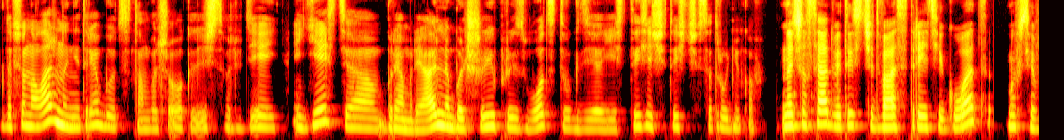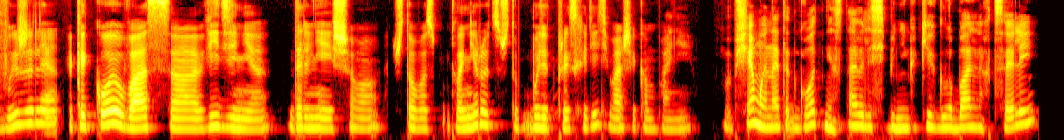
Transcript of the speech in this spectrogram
Когда все налажено, не требуется там большого количества людей. И есть а, прям реально большие производства, где есть тысячи-тысячи сотрудников. Начался 2023 год, мы все выжили. Какое у вас а, видение дальнейшего? Что у вас планируется, что будет происходить в вашей компании? Вообще мы на этот год не ставили себе никаких глобальных целей,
